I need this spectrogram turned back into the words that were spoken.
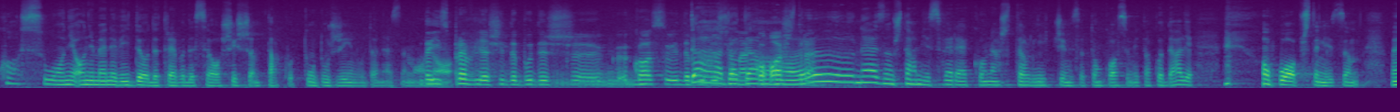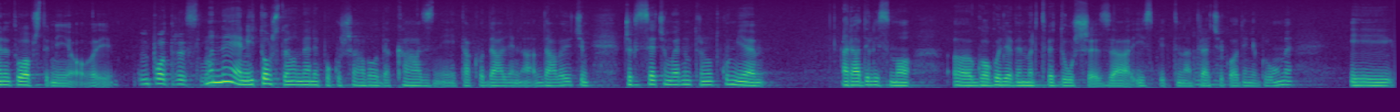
kosu. On je, on je mene video da treba da se ošišam tako tu dužinu, da ne znam, ono... Da ispravljaš i da budeš e, kosu i da, da budeš da, onako da. oštra. E, ne znam šta mi je sve rekao, na šta ličim sa tom kosom i tako dalje. uopšte nisam, mene to uopšte nije ovaj... Potreslo? Ma ne, ni to što je on mene pokušavao da kazni i tako dalje na davajućim. Čak se sećam u jednom trenutku mi je, radili smo uh, Gogoljeve mrtve duše za ispit na trećoj mhm. godini glume i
